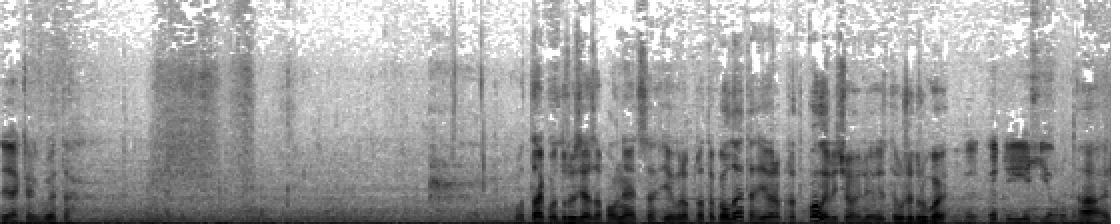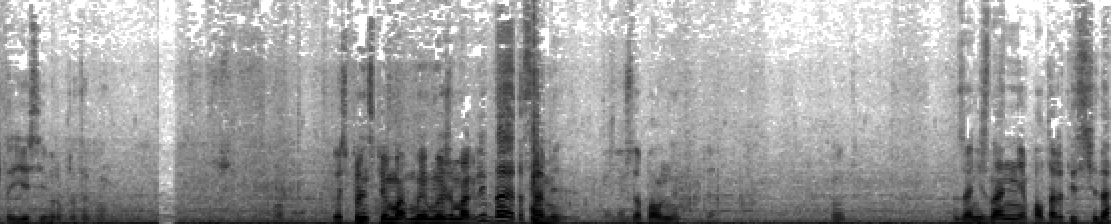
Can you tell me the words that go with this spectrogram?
Я как бы это... Вот так вот, друзья, заполняется европротокол. Да, это европротокол или что? Или это уже другое? Э, Это и есть евро. А, это и есть европротокол. То есть, в принципе, мы, мы же могли бы, да, это сами заполнить. Да. Вот. За незнание полторы тысячи, да?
